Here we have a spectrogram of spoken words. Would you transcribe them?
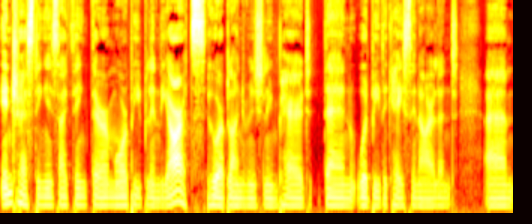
interesting is I think there are more people in the arts who are blind and visually impaired than would be the case in Ireland. Um,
